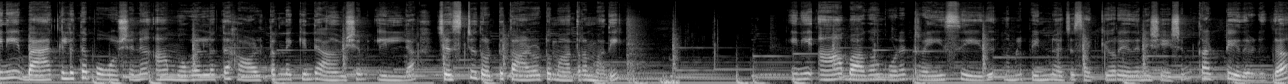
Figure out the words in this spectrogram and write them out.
ഇനി ബാക്കിലത്തെ പോർഷന് ആ മുകളിലത്തെ ഹാൾട്ടർ നെക്കിന്റെ ആവശ്യം ഇല്ല. ചെസ്റ്റ് തൊട്ട് താഴോട്ട് മാത്രം മതി. ഇനി ആ ഭാഗം കൂടെ ട്രേസ് ചെയ്ത് നമ്മൾ പിൻ വെച്ച് സെക്യൂർ ചെയ്തതിന് ശേഷം കട്ട് ചെയ്തെടുക്കുക.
